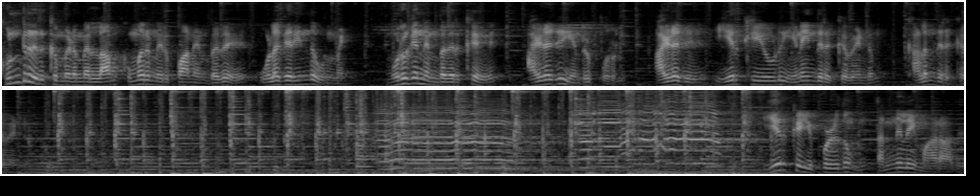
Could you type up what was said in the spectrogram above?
குன்று இருக்கும் இடமெல்லாம் குமரன் இருப்பான் என்பது உலகறிந்த உண்மை. முருகன் என்பதற்கு அழகு என்று பொருள். அழகு இயற்கையோடு இணைந்திருக்க வேண்டும் கலந்திருக்க வேண்டும். இயற்கை இப்பொழுதும் தன்னிலை மாறாது.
